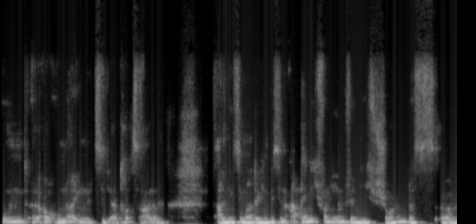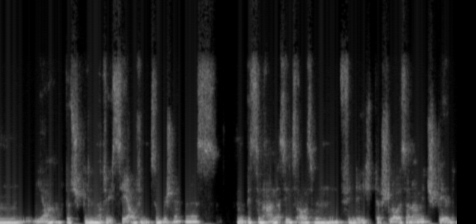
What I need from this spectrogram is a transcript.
und äh, auch uneigennützig, ja, trotz allem. Allerdings sind wir natürlich ein bisschen abhängig von ihm, finde ich schon, dass ähm, ja, das Spiel natürlich sehr auf ihn zugeschnitten ist. Ein bisschen anders sieht es aus, wenn, finde ich, der Schleusener mitspielt.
